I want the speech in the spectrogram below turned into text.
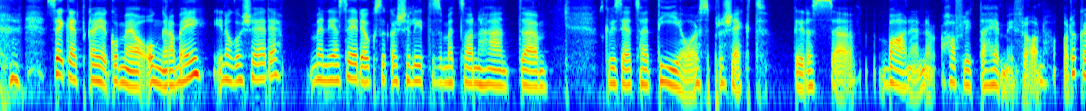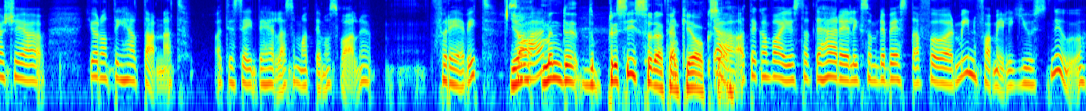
säkert kan jag komma att ångra mig i något skede. Men jag ser det också kanske lite som ett sånt här, eh, ska vi säga ett så här tioårsprojekt tills eh, barnen har flyttat hemifrån. Och då kanske jag gör någonting helt annat. Att jag ser inte heller som att det måste vara nu för evigt. ja, här. men det, precis så där tänker jag också. Ja, att det kan vara just att det här är liksom det bästa för min familj just nu.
